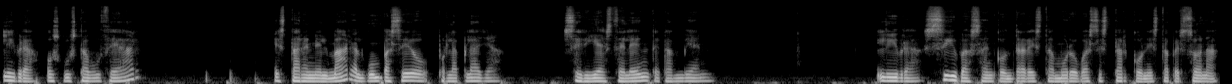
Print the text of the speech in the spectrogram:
Libra, ¿os gusta bucear? ¿Estar en el mar? ¿Algún paseo por la playa? Sería excelente también. Libra, si vas a encontrar este amor o vas a estar con esta persona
